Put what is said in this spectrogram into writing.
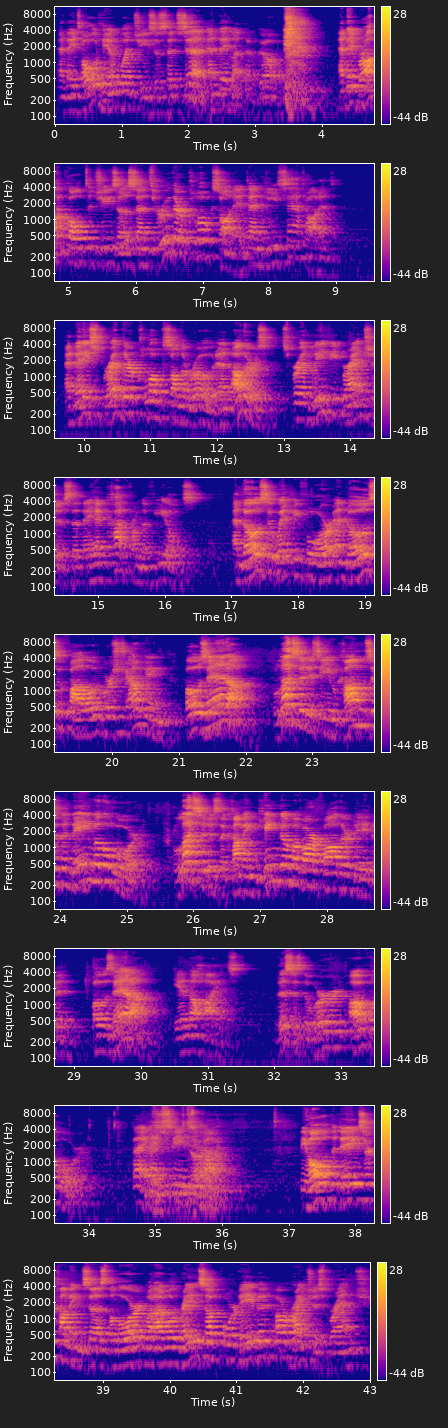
And they told him what Jesus had said, and they let them go. And they brought the colt to Jesus and threw their cloaks on it, and he sat on it. And many spread their cloaks on the road, and others spread leafy branches that they had cut from the fields. And those who went before and those who followed were shouting, Hosanna! Blessed is he who comes in the name of the Lord. Blessed is the coming kingdom of our father David. Hosanna in the highest. This is the word of the Lord. Thanks be to God. Behold, the days are coming, says the Lord, when I will raise up for David a righteous branch.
